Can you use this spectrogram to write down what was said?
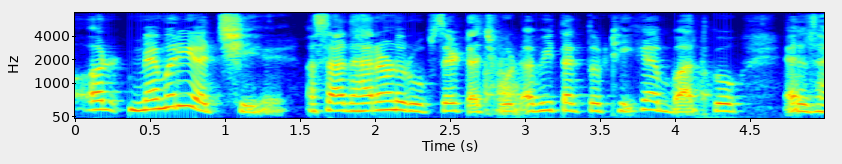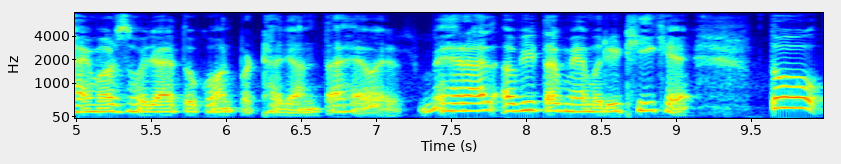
और मेमोरी अच्छी है। असाधारण रूप से टचवुड अभी तक तो ठीक है। बात को एल्जाइमर्स हो जाए तो कौन पट्टा जानता है? बहरहाल अभी तक मेमोरी ठीक है। तो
